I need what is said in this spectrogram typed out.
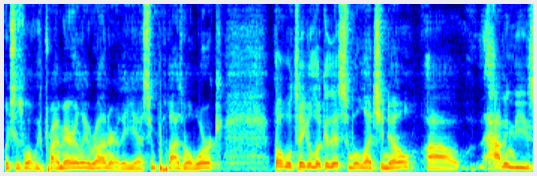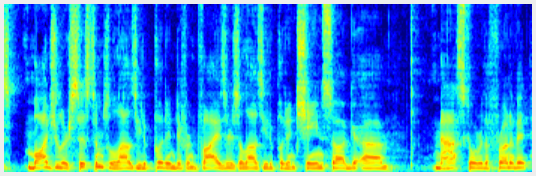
which is what we primarily run, or the uh, Super Plasma work. But we'll take a look at this and we'll let you know. Uh, having these modular systems allows you to put in different visors, allows you to put in chainsaw um, mask over the front of it,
